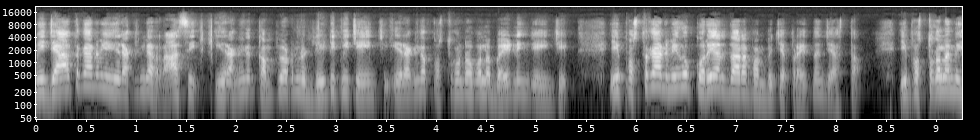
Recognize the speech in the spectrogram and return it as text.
మీ జాతకాన్ని ఈ రకంగా రాసి ఈ రకంగా కంప్యూటర్లో డిటిపి చేయించి ఈ రకంగా పుస్తకం రూపంలో బైండింగ్ చేయించి ఈ పుస్తకాన్ని మీకు కొరియర్ ద్వారా పంపించే ప్రయత్నం చేస్తాం. ఈ పుస్తకంలో మీ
